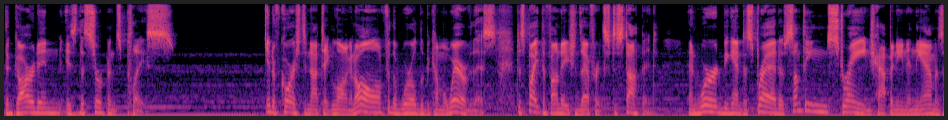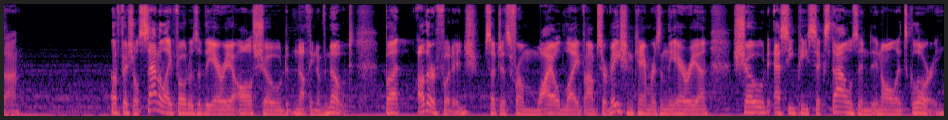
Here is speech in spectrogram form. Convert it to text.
The garden is the serpent's place. It, of course, did not take long at all for the world to become aware of this, despite the Foundation's efforts to stop it, and word began to spread of something strange happening in the Amazon. Official satellite photos of the area all showed nothing of note, but other footage, such as from wildlife observation cameras in the area, showed SCP 6000 in all its glory.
